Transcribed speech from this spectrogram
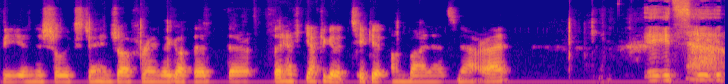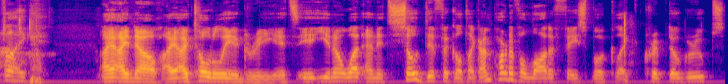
the initial exchange offering. They got their, their they have you have to get a ticket on Binance now, right? It's it, it's like I, I know I, I totally agree it's it, you know what and it's so difficult like i'm part of a lot of facebook like crypto groups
